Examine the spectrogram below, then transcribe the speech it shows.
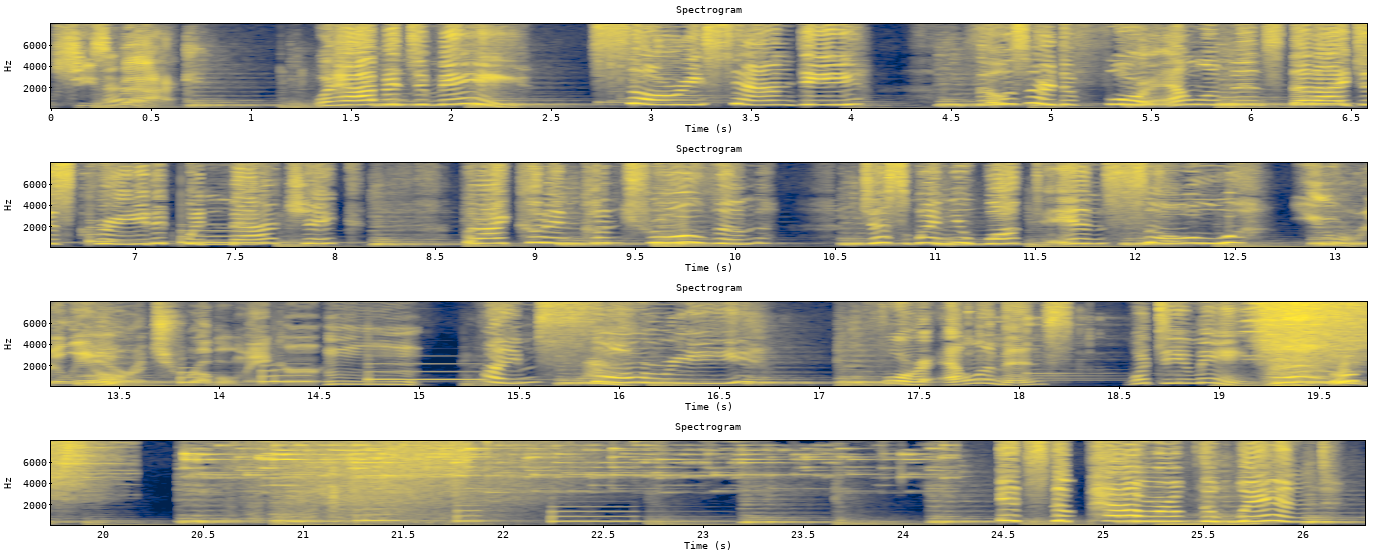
She's back. What happened to me? Sorry, Sandy. Those are the four elements that I just created with magic. But I couldn't control them. Just when you walked in, so... You really are a troublemaker. Mm, I'm sorry. Four elements? What do you mean? Oops. It's the power of the wind.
